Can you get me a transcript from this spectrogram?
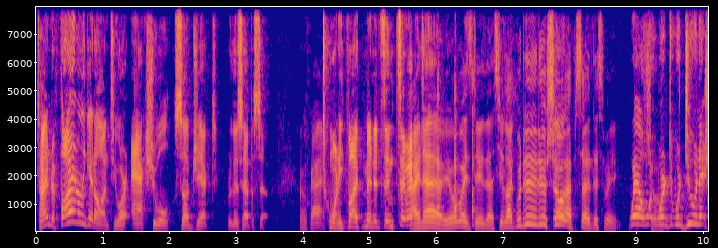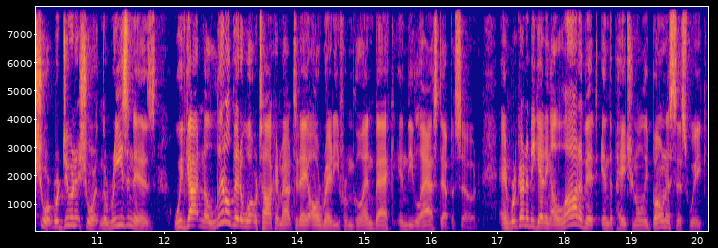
time to finally get on to our actual subject for this episode. Okay. 25 minutes into it. I know, you always do this. You're like, we're going to do a short So- episode this week. Well, Sure. we're, we're, we're doing it short. We're doing it short. And the reason is we've gotten a little bit of what we're talking about today already from Glenn Beck in the last episode. And we're going to be getting a lot of it in the patron only bonus this week,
